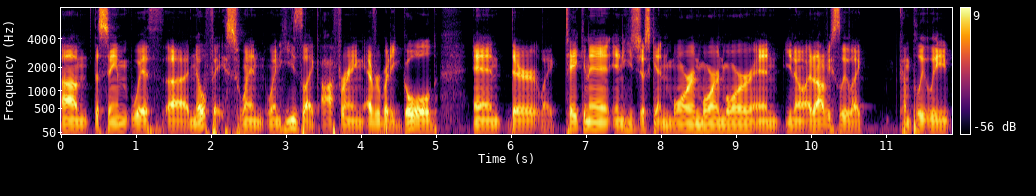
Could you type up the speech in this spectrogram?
um, the same with uh, no face when when he's like offering everybody gold and they're like taking it and he's just getting more and more and more. And you know it obviously like completely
